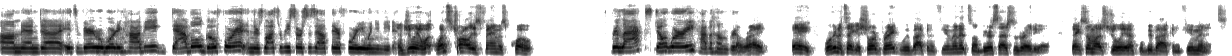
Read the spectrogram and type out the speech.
Um, and uh, it's a very rewarding hobby. Dabble, go for it, and there's lots of resources out there for you when you need it. And Julia, what, what's Charlie's famous quote? Relax, don't worry, have a home brew. All right. Hey, we're going to take a short break. We'll be back in a few minutes on Beer Sessions Radio. Thanks so much, Julia. We'll be back in a few minutes.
